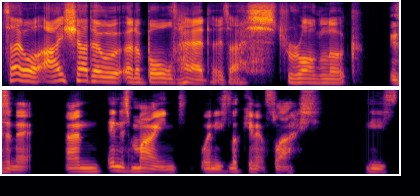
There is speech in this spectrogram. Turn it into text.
Tell you what, eyeshadow and a bald head is a strong look. isn't it? And in his mind, when he's looking at Flash, he's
